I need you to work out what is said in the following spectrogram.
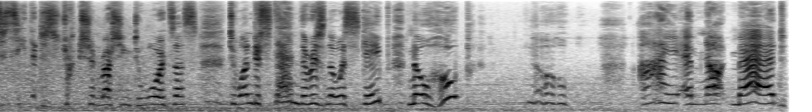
To see the destruction rushing towards us? To understand there is no escape? No hope? No. I am not mad.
